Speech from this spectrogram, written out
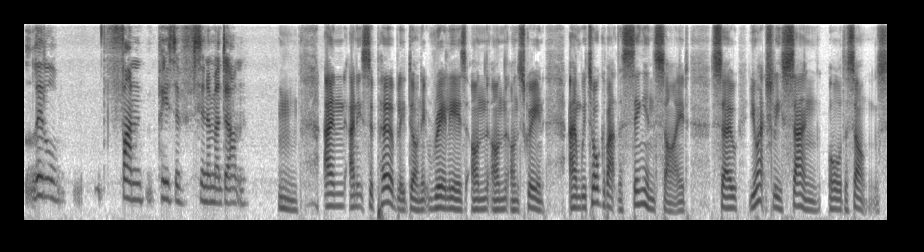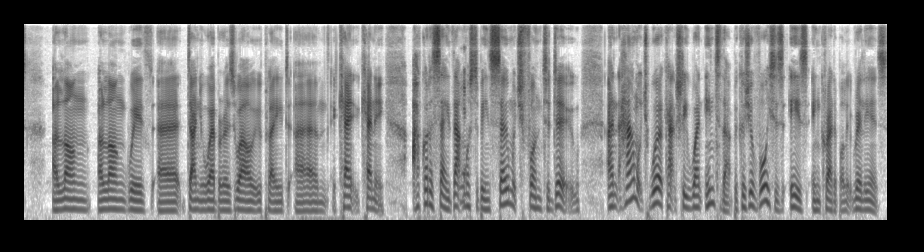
little fun piece of cinema done. Mm. and and it's superbly done. It really is on on on screen. And we talk about the singing side. So you actually sang all the songs along along with uh, Daniel Webber as well, who played um, Ken- Kenny. I've got to say that Yeah. must have been so much fun to do, and how much work actually went into that because your voice is, is incredible. It really is.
